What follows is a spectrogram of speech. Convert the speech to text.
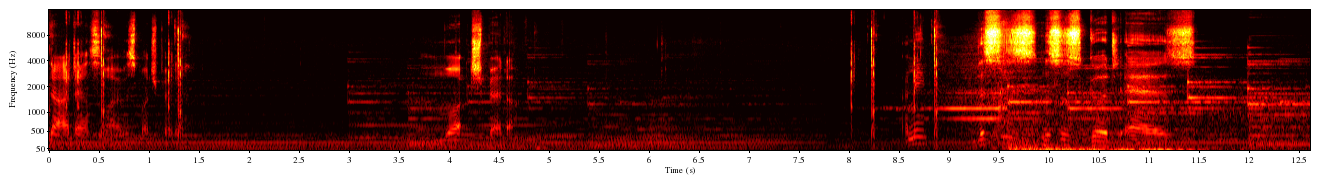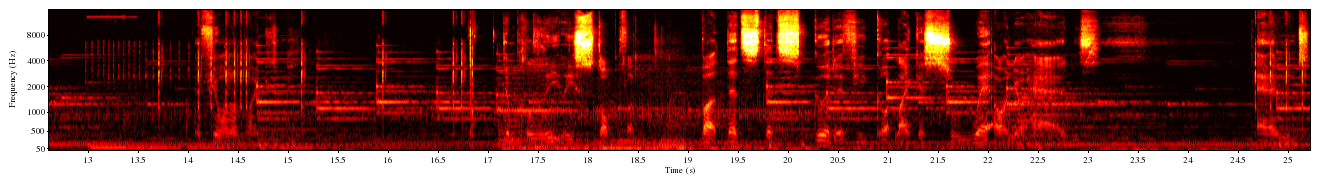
Nah, Down Survive is much better. Much better. I mean, this is this is good as if you want to like completely stop them. But that's that's good if you got like a sweat on your hands and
